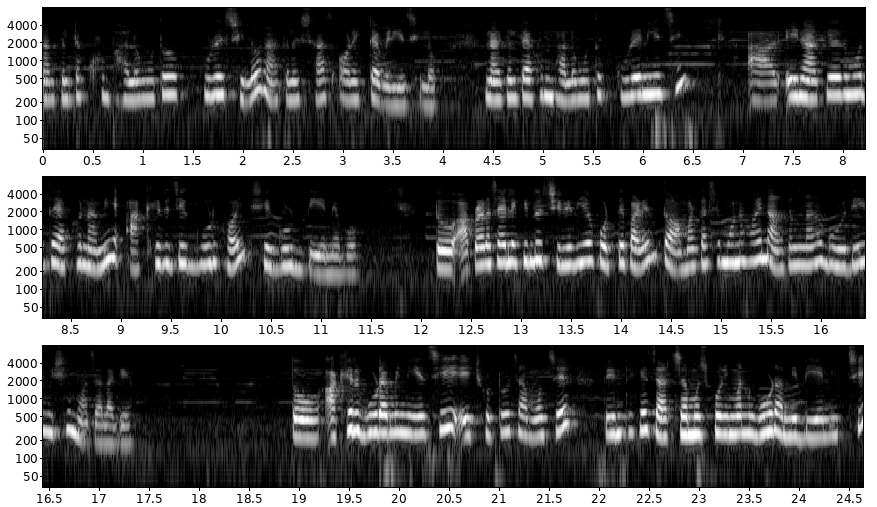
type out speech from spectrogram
নারকেলটা খুব ভালো মতো পুড়ে ছিল, নারকেলের শ্বাস অনেকটা বেরিয়েছিল। নারকেলটা এখন ভালো মতো কুড়ে নিয়েছি, আর এই নারকেলের মধ্যে এখন আমি আখের যে গুড় হয়, সে গুড় দিয়ে নেব। তো আপনারা চাইলে কিন্তু চিনি দিয়েও করতে পারেন, তো আমার কাছে মনে হয় নারকেল নাড়ু গুড় দিয়েই বেশি মজা লাগে। তো আখের গুড় আমি নিয়েছি, এই ছোট চামচের তিন থেকে চার চামচ পরিমাণ গুড় আমি দিয়ে নিচ্ছি।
